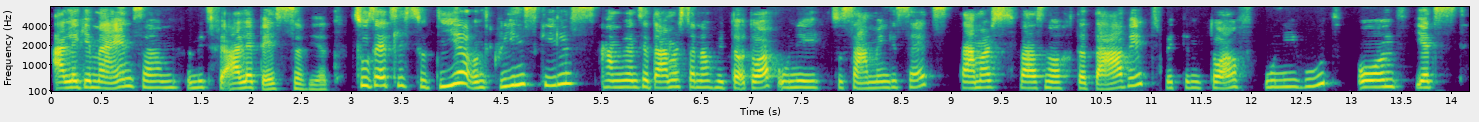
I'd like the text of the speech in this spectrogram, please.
alle gemeinsam, damit es für alle besser wird. Zusätzlich zu dir und Green Skills haben wir uns ja damals dann auch mit der Dorfuni zusammengesetzt. Damals war es noch der David mit dem Dorfuni-Hut und jetzt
